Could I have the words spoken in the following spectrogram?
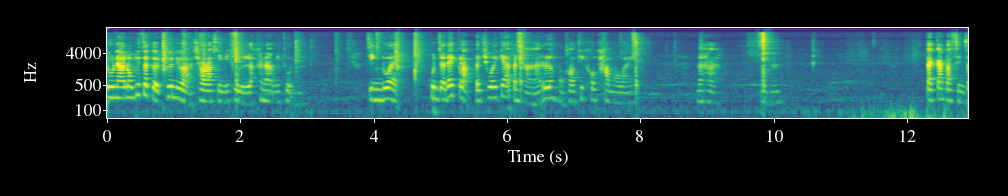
ดูแนวโน้มที่จะเกิดขึ้นดีกว่า ชาวราศีมิถุนลัคนามิถุน จริงด้วย คุณจะได้กลับไปช่วยแก้ปัญหาเรื่องของเขาที่เขาทำเอาไว้นะคะแต่การตัดสินใจ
